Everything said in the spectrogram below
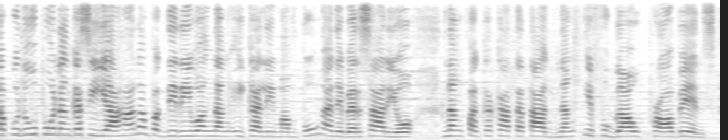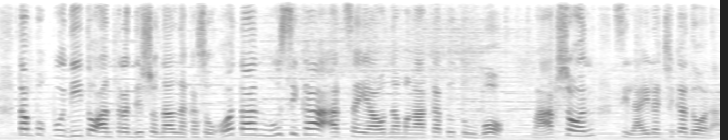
napuno po ng kasiyahan ang pagdiriwang ng ikalimampung anibersaryo ng pagkakatatag ng Ifugao Province. Tampok po dito ang tradisyonal na kasuotan, musika at sayaw ng mga katutubo. Maaksyon, si Laila Chicadora.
